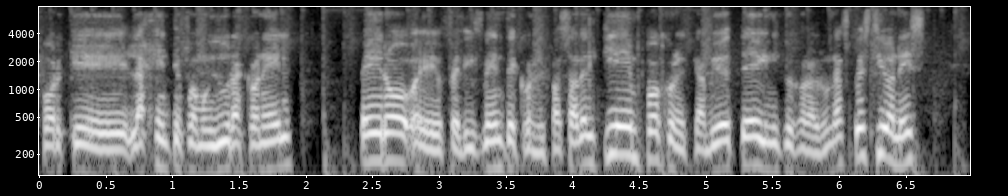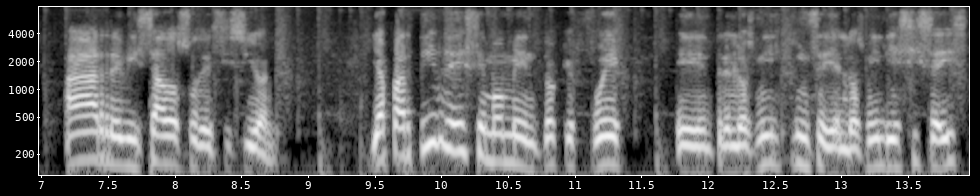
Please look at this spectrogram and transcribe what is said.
porque la gente fue muy dura con él, pero eh, felizmente con el pasar del tiempo, con el cambio de técnico y con algunas cuestiones, ha revisado su decisión. Y a partir de ese momento, que fue eh, entre el 2015 y el 2016,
